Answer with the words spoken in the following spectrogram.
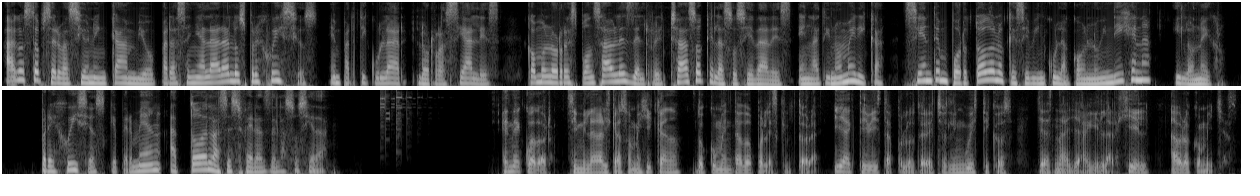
Hago esta observación, en cambio, para señalar a los prejuicios, en particular los raciales, como los responsables del rechazo que las sociedades en Latinoamérica sienten por todo lo que se vincula con lo indígena y lo negro. Prejuicios que permean a todas las esferas de la sociedad. En Ecuador, similar al caso mexicano, documentado por la escritora y activista por los derechos lingüísticos Yasnaya Aguilar Gil, abro comillas.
